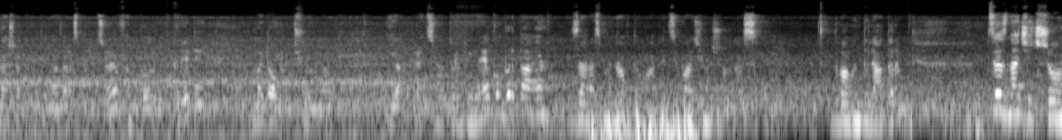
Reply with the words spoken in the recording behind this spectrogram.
Наша турбіна зараз працює, фанкойл відкритий. Ми добре чуємо, як працює турбіна, як обертає. Зараз ми на автоматиці бачимо, що у нас два вентилятори. Це значить, що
